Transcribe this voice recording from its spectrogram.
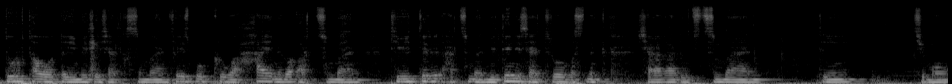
4 5 удаа имэйлээ шалгасан байна. Facebook руу хай нэг орцсон байна. Twitter харсан байна. Мэдээний сайт руу бас нэг шагаагаад үзсэн байна. Тийм ч юм уу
